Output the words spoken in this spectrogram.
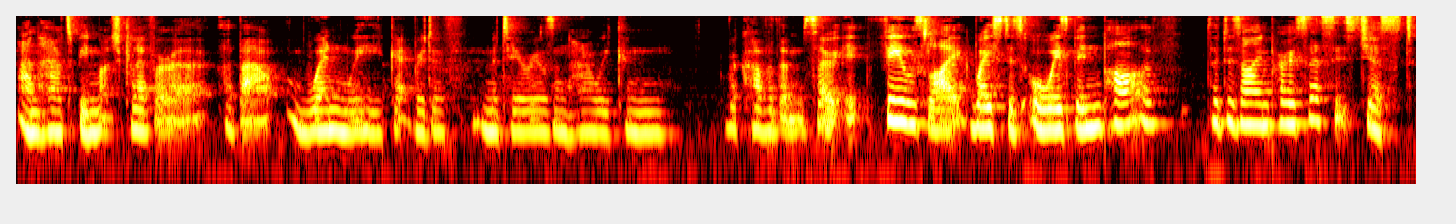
and how to be much cleverer about when we get rid of materials and how we can recover them. So it feels like waste has always been part of the design process. It's just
